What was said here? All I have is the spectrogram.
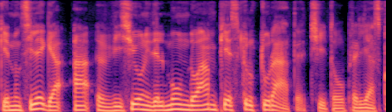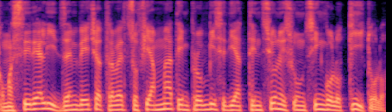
che non si lega a visioni del mondo ampie e strutturate, cito Pregliasco, ma si realizza invece attraverso fiammate improvvise di attenzione su un singolo titolo.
